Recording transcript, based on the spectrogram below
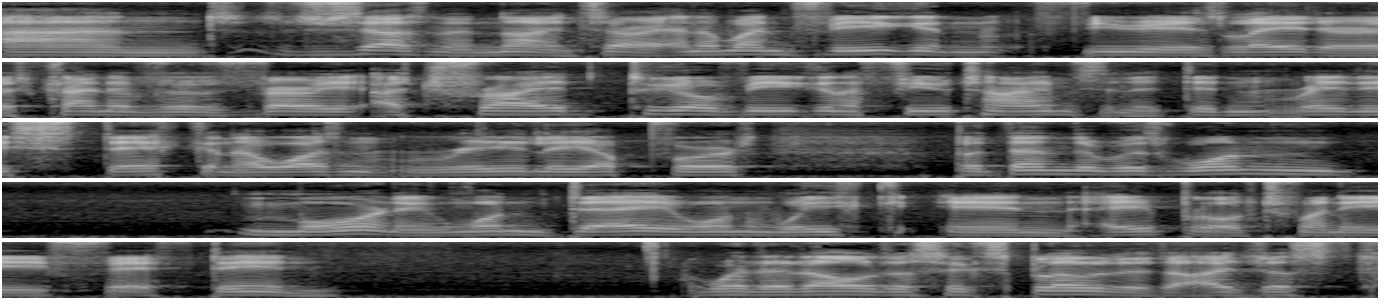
And 2009, sorry, and I went vegan a few years later. it's kind of a very. I tried to go vegan a few times and it didn't really stick, and I wasn't really up for it. But then there was one morning, one day, one week in April 2015 when it all just exploded. I just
